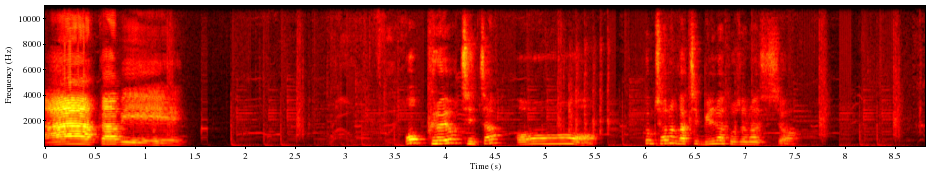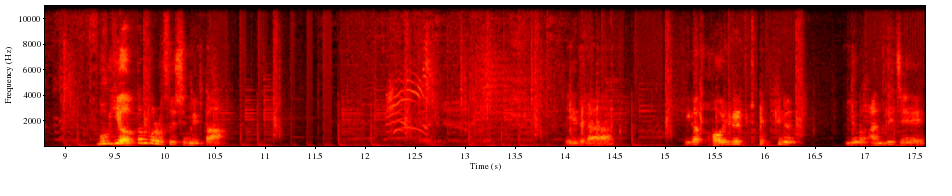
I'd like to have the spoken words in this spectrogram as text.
아, 까비. 어, 그래요? 진짜? 어. 그럼 저랑 같이 밀라 도전하시죠. 무기 어떤 걸로 쓰십니까? 얘들아, 네가 거리를 개피면 이거 안 되지.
